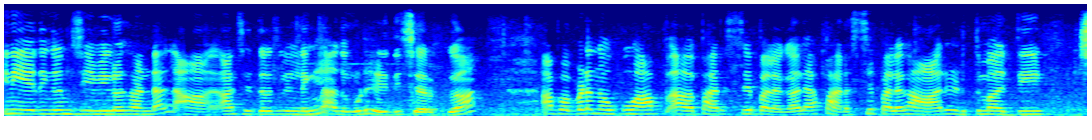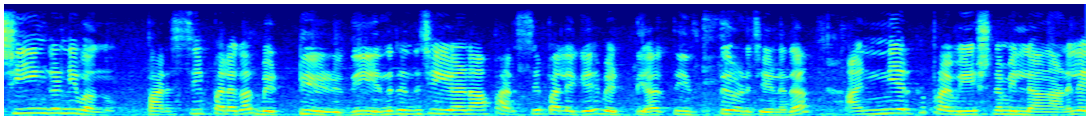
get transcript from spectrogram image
ഇനി ഏതെങ്കിലും ജീവികൾ കണ്ടാൽ ആ- ചിത്രത്തിൽ ഉണ്ടെങ്കിൽ അതും കൂടെ എഴുതി ചേർക്കുക. അപ്പൊ ഇവിടെ നോക്കൂ ആ പരസ്യപ്പലക അല്ലെ? ആ പരസ്യപ്പലക ആരെടുത്തു മാറ്റി? ചീങ്കണ്ണി വന്നു. പരസ്യപ്പലക വെട്ടി എഴുതി എന്നിട്ട് എന്ത് ചെയ്യാണ്? ആ പരസ്യപ്പലകയെ വെട്ടി തിരുത്തുകയാണ് ചെയ്യുന്നത്. അന്യർക്ക് പ്രവേശനമില്ല എന്നാണ് അല്ലെ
